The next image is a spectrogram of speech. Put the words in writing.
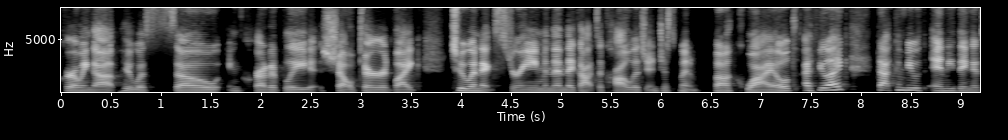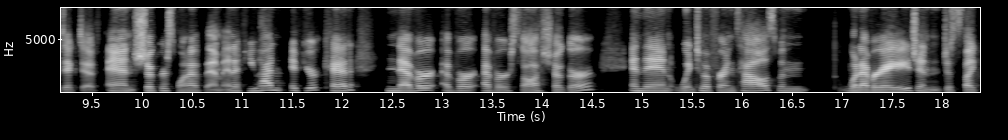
growing up who was so incredibly sheltered, like to an extreme, and then they got to college and just went buck wild. I feel like that can be with anything addictive, and sugar's one of them. And if you had, if your kid never, ever, ever saw sugar, and then went to a friend's house when whatever age and just like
